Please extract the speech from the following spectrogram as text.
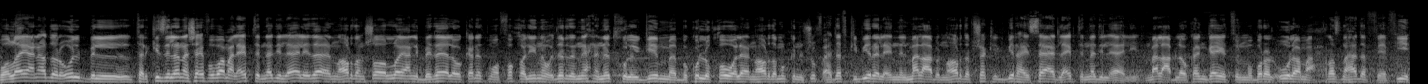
والله يعني أقدر أقول بالتركيز اللي أنا شايفه بقى مع لعيبة النادي الاهلي ده النهارده ان شاء الله يعني البداية لو كانت موفقة لينا وقدرنا ان إحنا ندخل الجيم بكل قوة لا النهارده ممكن نشوف اهداف كبيرة لأن الملعب النهارده بشكل كبير هيساعد لعيبة النادي الاهلي. الملعب لو كان جيد في المباراة الاولى مع احرزنا هدف في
